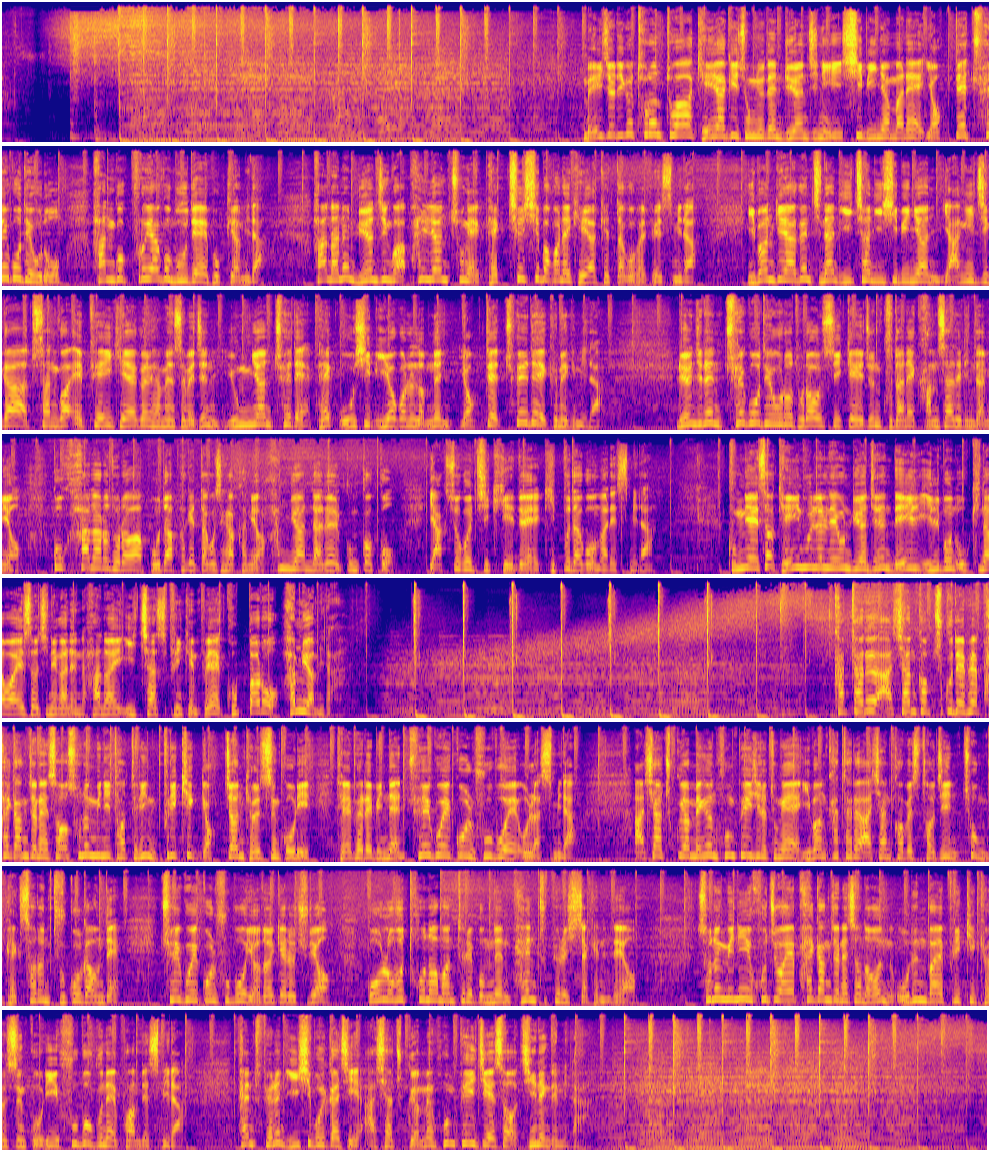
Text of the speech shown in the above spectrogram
메이저리그 토론토와 계약이 종료된 류현진이 12년 만에 역대 최고 대우로 한국 프로야구 무대에 복귀합니다. 하나는 류현진과 8년 총액 170억 원에 계약했다고 발표했습니다. 이번 계약은 지난 2022년 양의지가 두산과 FA 계약을 하면서 맺은 6년 최대 152억 원을 넘는 역대 최대 금액입니다. 류현진은 최고 대우로 돌아올 수 있게 해준 구단에 감사드린다며 꼭 한화로 돌아와 보답하겠다고 생각하며 합류한 날을 꿈꿨고 약속을 지키게 돼 기쁘다고 말했습니다. 국내에서 개인 훈련을 해온 류현진은 내일 일본 오키나와에서 진행하는 한화의 2차 스프링 캠프에 곧바로 합류합니다. 카타르 아시안컵 축구대회 8강전에서 손흥민이 터뜨린 프리킥 역전 결승골이 대회를 빛낸 최고의 골 후보에 올랐습니다. 아시아 축구연맹은 홈페이지를 통해 이번 카타르 아시안컵에서 터진 총 132골 가운데 최고의 골 후보 8개를 추려 goal of tournament를 뽑는 팬 투표를 시작했는데요. 손흥민이 호주와의 8강전에서 넣은 오른발 프리킥 결승골이 후보군에 포함됐습니다. 팬 투표는 25일까지 아시아 축구연맹 홈페이지에서 진행됩니다.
